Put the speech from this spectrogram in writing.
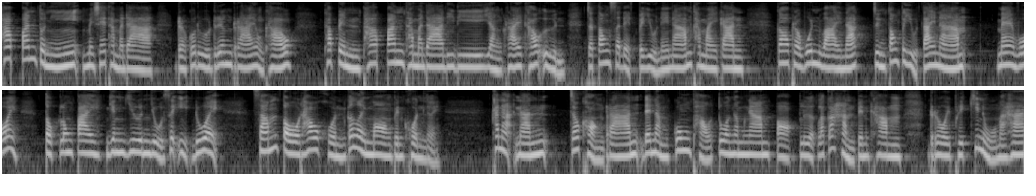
ภาพปั้นตัวนี้ไม่ใช่ธรรมดา เราก็รู้เรื่องร้ายของเขา ถ้าเป็นภาพปั้นธรรมดาดีๆ อย่างใครเขาอื่น จะต้องเสด็จไปอยู่ในน้ำทำไมกัน ก็เพราะวุ่นวายนักจึงต้องไปอยู่ใต้น้ำแม่โว้ย ตกลงไปยังยืนอยู่ซะอีกด้วย ซ้ำโตเท่าคนก็เลยมองเป็นคนเลย ขณะนั้นเจ้าของร้านได้นำกุ้งเผาตัวงามๆปอกเปลือกแล้วก็หั่นเป็นคำโรยพริกขี้หนูมาให้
